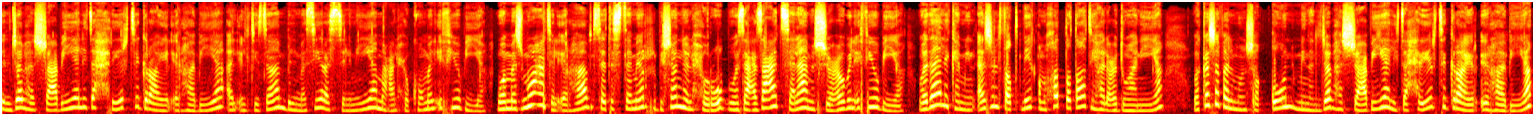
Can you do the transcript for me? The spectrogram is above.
الجبهة الشعبية لتحرير تيغراي الإرهابية الالتزام بالمسيرة السلمية مع الحكومة الإثيوبية. ومجموعة الإرهاب ستستمر بشن الحروب وزعزعة سلام الشعوب الإثيوبية وذلك من أجل تطبيق مخططاتها العدوانية. وكشف المنشقون من الجبهة الشعبية لتحرير تيغراي الإرهابية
